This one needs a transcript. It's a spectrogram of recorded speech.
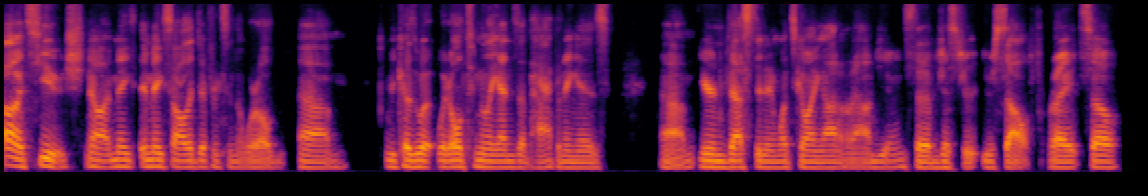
Oh, it's huge. No, it makes it makes all the difference in the world. Um, because what, what ultimately ends up happening is um, you're invested in what's going on around you instead of just your, yourself right? So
